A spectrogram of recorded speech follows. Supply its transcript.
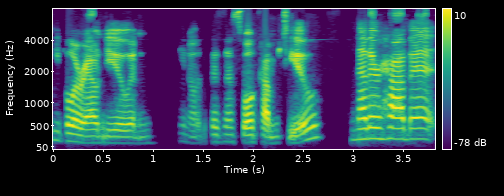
people around you and, you know, the business will come to you. Another habit,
